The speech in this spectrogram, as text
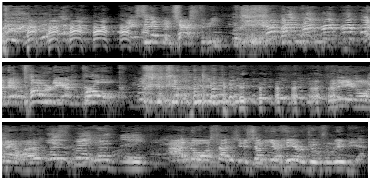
I still have the chastity. and the poverty I'm broke. so there you go now, huh? It's my headache. I know it's not, it's only your hairdo from Libya.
